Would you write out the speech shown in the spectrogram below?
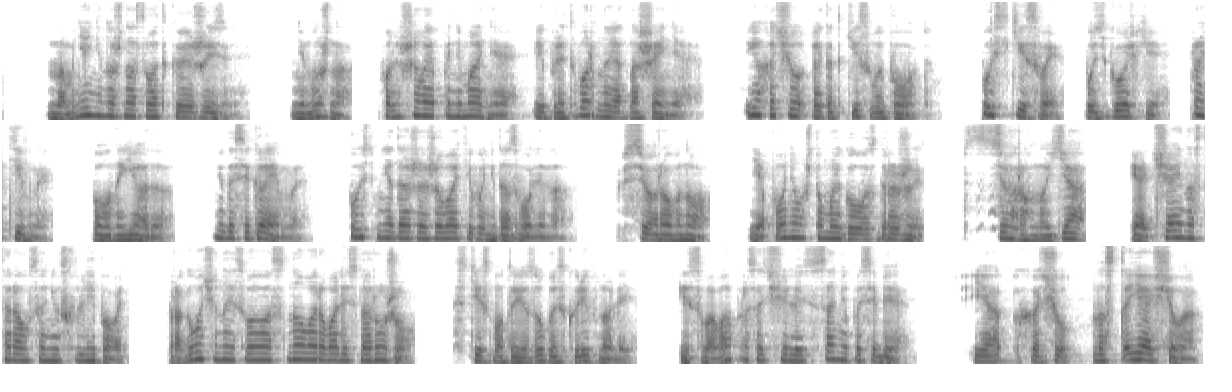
Но мне не нужна сладкая жизнь. Не нужно фальшивое понимание и притворные отношения. Я хочу этот кислый плод. Пусть кислый, пусть горький, противный, полный яда, недосягаемый. Пусть мне даже жевать его не дозволено. Все равно. Я понял, что мой голос дрожит. Все равно я... И отчаянно старался не всхлипывать. Проглоченные слова снова рвались наружу. Стиснутые зубы скрипнули, и слова просочились сами по себе. «Я хочу настоящего!»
